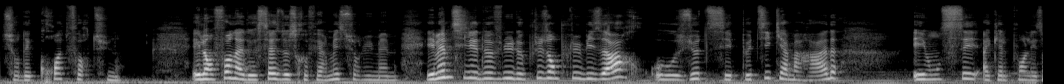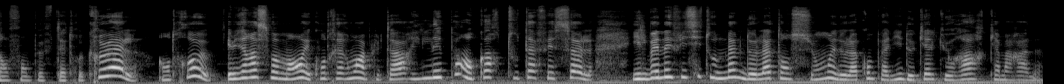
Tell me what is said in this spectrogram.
sur des croix de fortune. Et l'enfant n'a de cesse de se refermer sur lui-même. Et même s'il est devenu de plus en plus bizarre aux yeux de ses petits camarades, et on sait à quel point les enfants peuvent être cruels entre eux, eh bien à ce moment, et contrairement à plus tard, il n'est pas encore tout à fait seul. Il bénéficie tout de même de l'attention et de la compagnie de quelques rares camarades.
